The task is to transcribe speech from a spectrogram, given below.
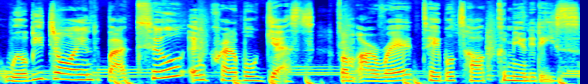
we'll be joined by two incredible guests from our Red Table Talk communities.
